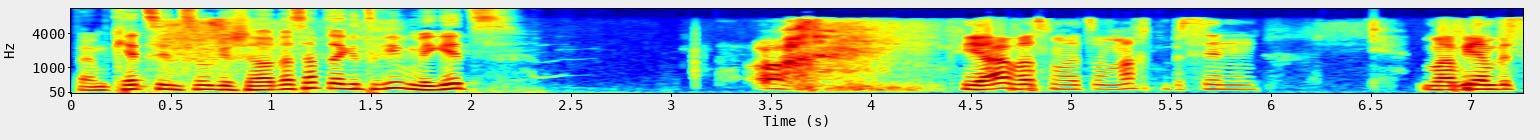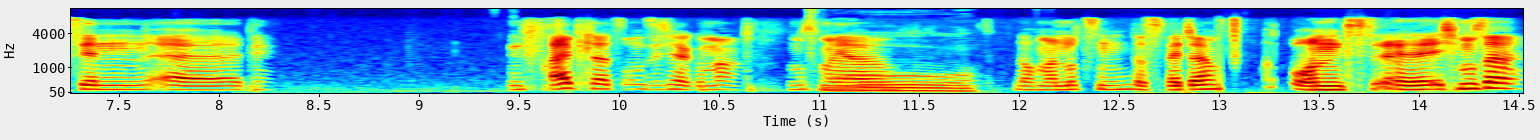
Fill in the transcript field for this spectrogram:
beim Kätzchen zugeschaut. Was habt ihr getrieben? Wie geht's? Och, ja, was man halt so macht, ein bisschen, mal wieder ein bisschen äh, den Freiplatz unsicher gemacht. Muss man ja Oh, nochmal nutzen, das Wetter. Und äh, ich muss aber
